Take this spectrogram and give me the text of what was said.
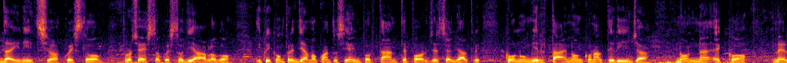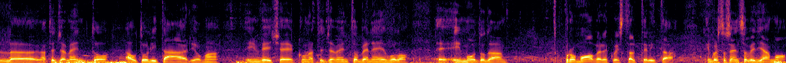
dà inizio a questo processo, a questo dialogo di cui comprendiamo quanto sia importante porgersi agli altri con umiltà e non con alterigia, non ecco, nell'atteggiamento autoritario ma invece con un atteggiamento benevolo e in modo da promuovere questa alterità. In questo senso vediamo,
